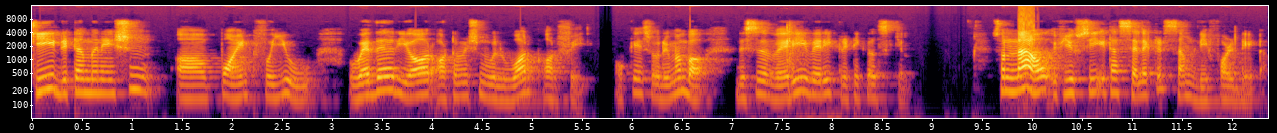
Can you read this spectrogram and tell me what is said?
key determination uh, point for you whether your automation will work or fail okay? So remember this is a very very critical skill. So now if you see it has selected some default data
